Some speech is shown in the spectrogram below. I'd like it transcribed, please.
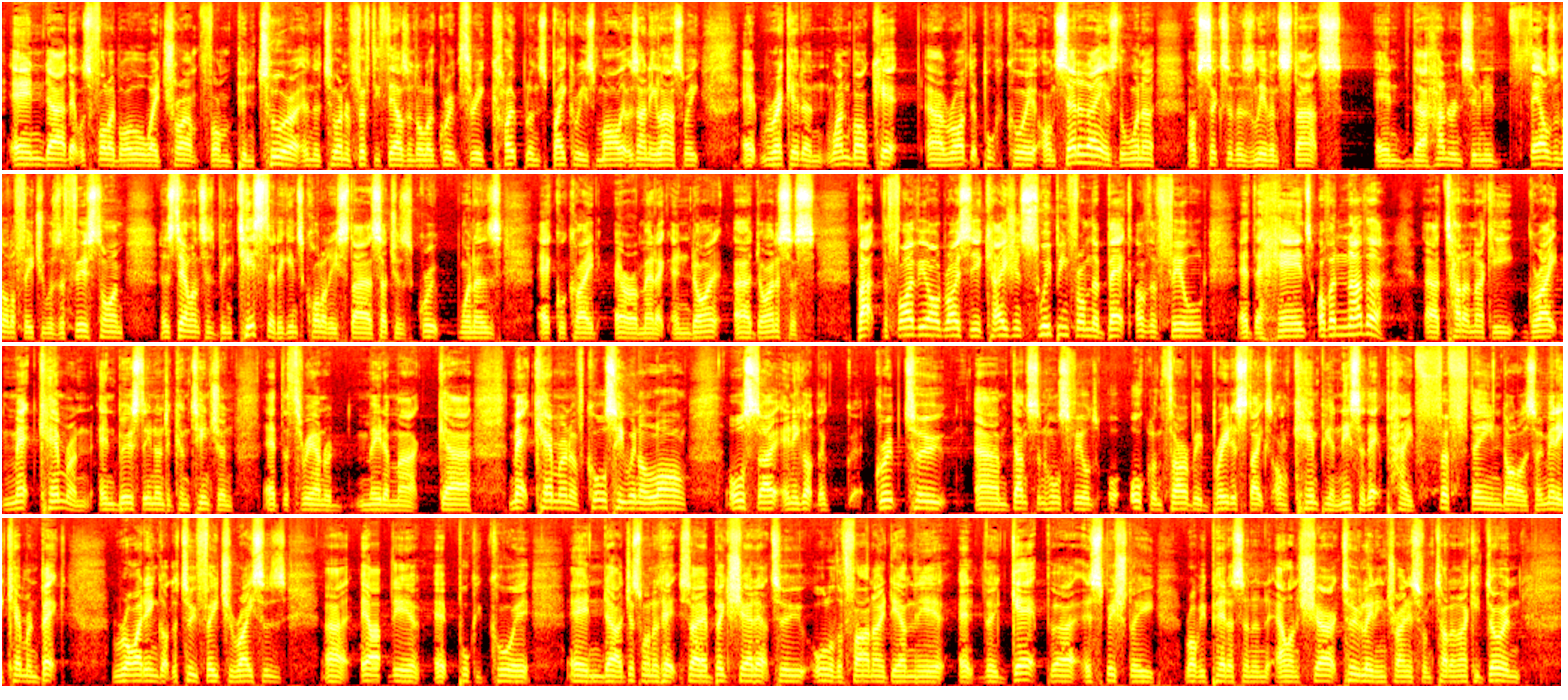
and uh, that was followed by all-the-way triumph from Pintura in the $250,000 Group 3 Coupland's Bakeries Mile. It was only last week at Riccarton, and one bold cat uh, arrived at Pukekohe on Saturday as the winner of six of his 11 starts and the $170,000 feature was the first time his talents has been tested against quality stars such as group winners Aquacade, Aromatic and Di- uh, Dionysus. But the five-year-old rose to the occasion, sweeping from the back of the field at the hands of another uh, Taranaki great, Matt Cameron, and bursting into contention at the 300 metre mark. Uh, Matt Cameron, of course, he went along also, and he got the Group 2 um, Dunstan Horsefeeds Auckland Thoroughbred Breeder Stakes on Campionessa. That paid $15. So Matty Cameron back riding, got the two feature races uh, out there at Pukekohe. And uh, just wanted to say a big shout out to all of the whānau down there at the Gap, uh, especially Robbie Patterson and Alan Sharrock, two leading trainers from Taranaki, doing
